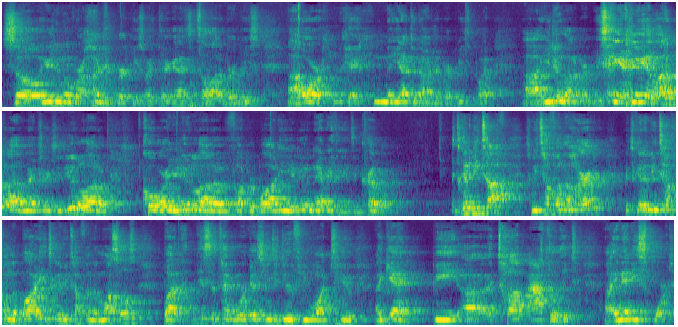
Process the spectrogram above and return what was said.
So you're doing over 100 burpees right there, guys. It's a lot of burpees. Uh, or, okay, you're not doing 100 burpees, but uh, you do a lot of burpees. you're doing a lot of plyometrics, you're doing a lot of core, you're doing a lot of upper body, you're doing everything. It's incredible. It's going to be tough. It's going to be tough on the heart. It's going to be tough on the body. It's going to be tough on the muscles. But this is the type of workouts you need to do if you want to, again, be a top athlete uh, in any sport,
